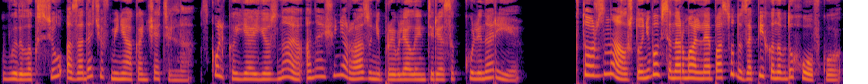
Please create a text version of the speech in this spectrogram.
выдала Ксю, озадачив меня окончательно. Сколько я ее знаю, она еще ни разу не проявляла интереса к кулинарии. Кто ж знал, что у него вся нормальная посуда запихана в духовку,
